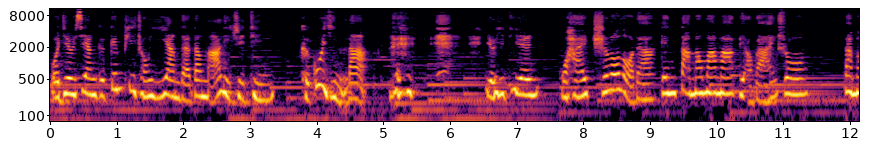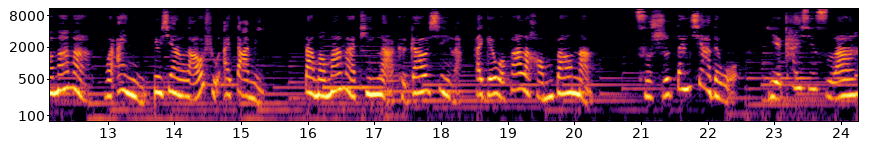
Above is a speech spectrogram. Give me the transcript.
我就像个跟屁虫一样的到哪里去听，可过瘾啦。嘿嘿，有一天我还赤裸裸的跟大猫妈妈表白说：“大猫妈妈，我爱你，就像老鼠爱大米。”大猫妈妈听了可高兴了，还给我发了红包呢。此时当下的我也开心死啦，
